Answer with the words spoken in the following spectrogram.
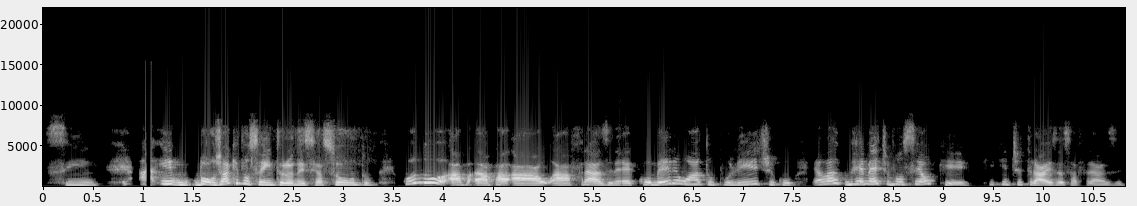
Sim. Ah, e, bom, já que você entrou nesse assunto, quando a, a, a, frase, né, comer é um ato político, ela remete você ao quê? O que, que te traz essa frase?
